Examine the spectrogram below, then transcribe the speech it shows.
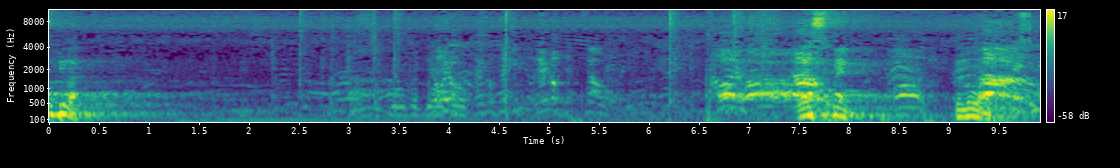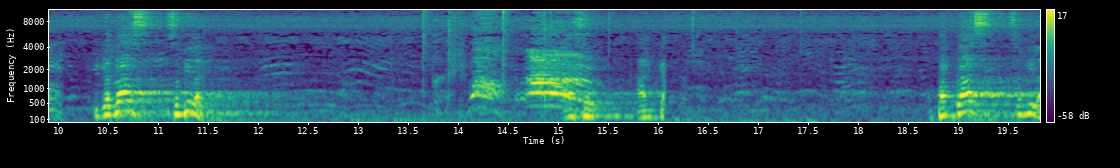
sembilan Westman keluar. 13 9 masuk angka. 14 9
